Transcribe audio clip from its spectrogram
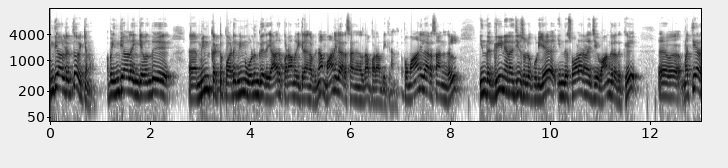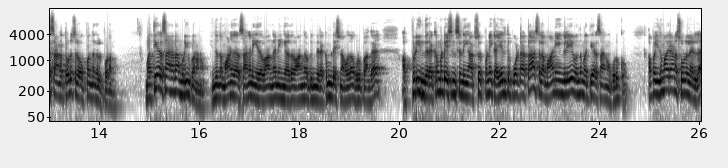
இந்தியாவில் இருக்கு தான் வைக்கணும். அப்போ இந்தியாவில் இங்கே வந்து மின் கட்டுப்பாடு மின் ஒழுங்கு இதை யார் பராமரிக்கிறாங்க அப்படின்னா மாநில அரசாங்கங்கள் தான் பராமரிக்கிறாங்க. அப்போ மாநில அரசாங்கங்கள் இந்த க்ரீன் எனர்ஜின்னு சொல்லக்கூடிய இந்த சோலார் எனர்ஜியை வாங்குறதுக்கு மத்திய அரசாங்கத்தோடு சில ஒப்பந்தங்கள் போடணும். மத்திய அரசாங்கம் தான் முடிவு பண்ணணும். இந்தந்த மாநில அரசாங்கம் நீங்கள் இதை வாங்க நீங்கள் அதை வாங்க அப்படிங்கிற ரெக்கமெண்டேஷன் அவங்க தான் கொடுப்பாங்க. அப்படி இந்த ரெக்கமெண்டேஷன்ஸை நீங்கள் அக்செப்ட் பண்ணி கையெழுத்து போட்டால் தான் சில மானியங்களையே வந்து மத்திய அரசாங்கம் கொடுக்கும். அப்போ இது மாதிரியான சூழ்நிலையில்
